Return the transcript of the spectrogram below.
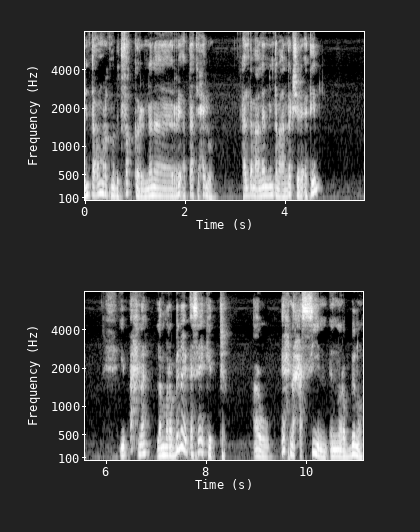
أنت عمرك ما بتفكر إن أنا الرئة بتاعتي حلوة. هل ده معناه إن أنت ما عندكش رئتين؟ يبقى إحنا لما ربنا يبقى ساكت أو إحنا حاسين إن ربنا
